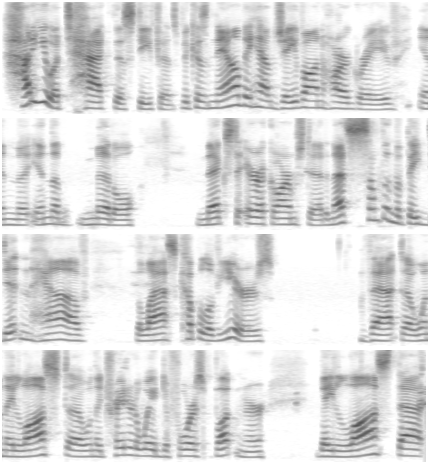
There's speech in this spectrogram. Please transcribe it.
How do you attack this defense? Because now they have Javon Hargrave in the in the middle next to Arik Armstead, and that's something that they didn't have the last couple of years that uh, when they lost uh, when they traded away DeForest Buckner, they lost that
